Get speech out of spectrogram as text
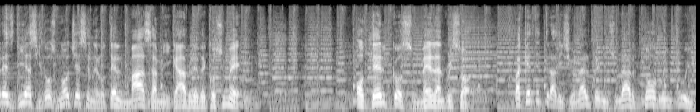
Tres días y dos noches en el hotel más amigable de Cozumel. Hotel Cozumel and Resort Paquete tradicional peninsular todo incluido.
